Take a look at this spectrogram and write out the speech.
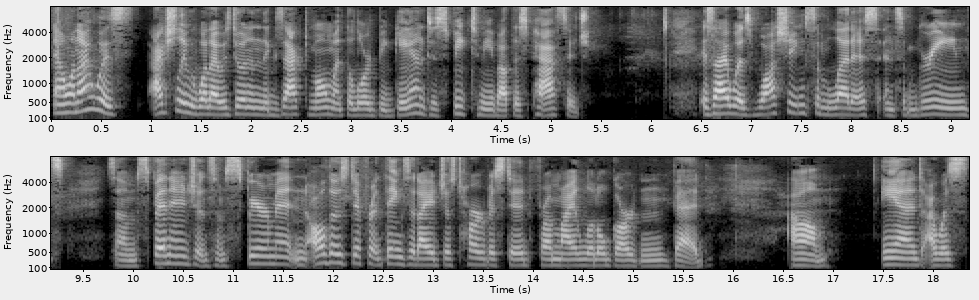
Now, when I was actually what I was doing in the exact moment the Lord began to speak to me about this passage, is I was washing some lettuce and some greens, some spinach and some spearmint and all those different things that I had just harvested from my little garden bed. Um, and I was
